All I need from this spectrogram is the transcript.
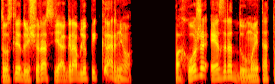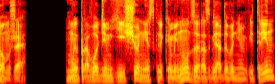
то в следующий раз я ограблю пекарню. Похоже, Эзра думает о том же. Мы проводим еще несколько минут за разглядыванием витрин,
